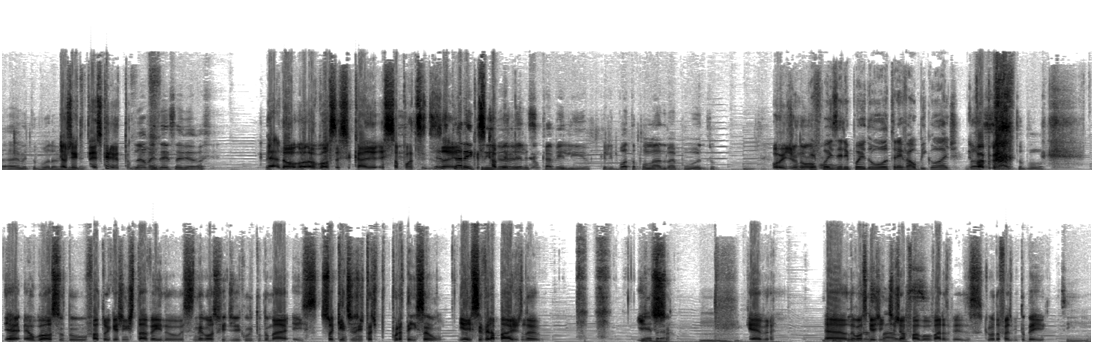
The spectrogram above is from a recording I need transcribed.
Ah, é muito bom nome É o jeito que tá escrito. Não, mas é isso aí mesmo. É, não, eu, gosto desse cara, essa porra desse design. Esse cara é com esse incrível, cabelinho. velho. Esse cabelinho que ele bota pra um lado e vai pro outro. Oi, de novo. depois ele põe do outro, aí vai o bigode. Nossa, Vai- muito bom. É, eu gosto do fator que a gente tá vendo esse negócio ridículo e tudo mais. Só que antes a gente tá, tipo, por atenção. E aí você vira a página. Quebra. Isso, Hum. quebra. É um negócio que a gente já falas. falou várias vezes, que o Oda faz muito bem. Sim.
